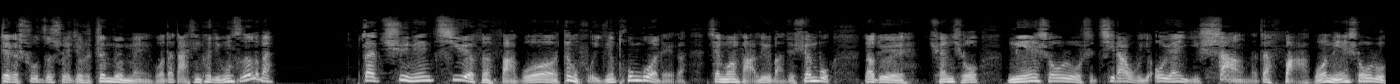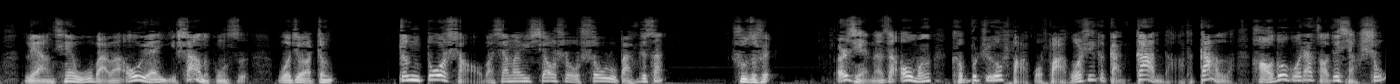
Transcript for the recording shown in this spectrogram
这个数字税就是针对美国的大型科技公司了呗。在去年七月份，法国政府已经通过这个相关法律吧，就宣布要对全球年收入是七点五亿欧元以上的，在法国年收入两千五百万欧元以上的公司，我就要征，征多少吧？相当于销售收入百分之三，数字税。而且呢，在欧盟可不只有法国，法国是一个敢干的啊，他干了，好多国家早就想收，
